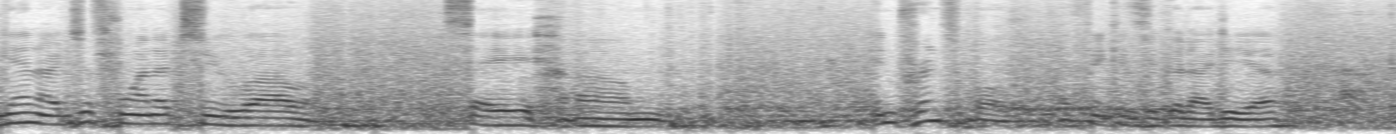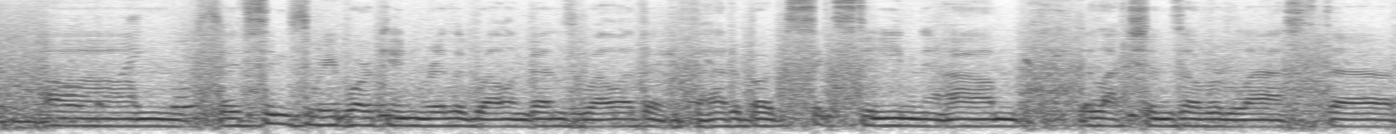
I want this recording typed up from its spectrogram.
Again, I just wanted to uh, say, um, in principle, I think is a good idea. Um, it seems to be working really well in Venezuela. They've had about 16 um, elections over the last uh,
